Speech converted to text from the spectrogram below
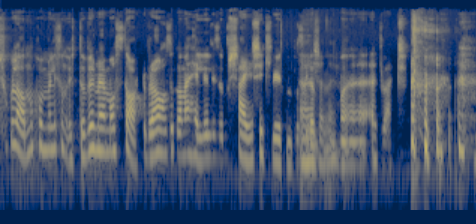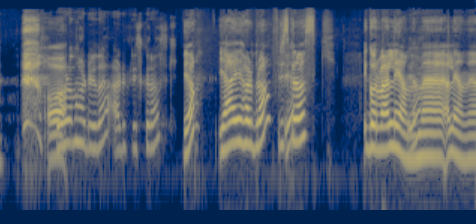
sjokoladen kommer litt sånn utover. Men jeg må starte bra, og så kan jeg heller liksom skeie skikkelig utenpå Ja, skjønner. eh, etter hvert. Og Hvordan har du det? Er du frisk og rask? Ja, jeg har det bra. Frisk og rask. I går var jeg alene, Ja. med, alene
